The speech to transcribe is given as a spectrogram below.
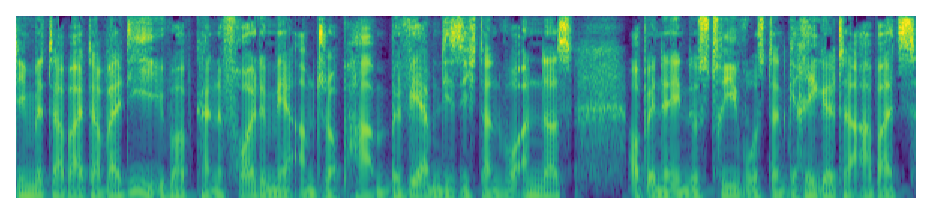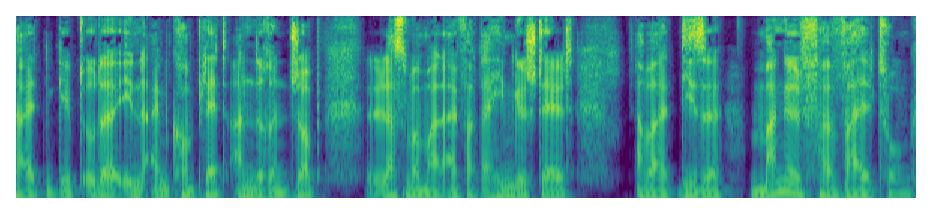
die Mitarbeiter, weil die überhaupt keine Freude mehr am Job haben, bewerben die sich dann woanders, ob in der Industrie, wo es dann geregelte Arbeitszeiten gibt oder in einem komplett anderen Job, lassen wir mal einfach dahingestellt. Aber diese Mangelverwaltung,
